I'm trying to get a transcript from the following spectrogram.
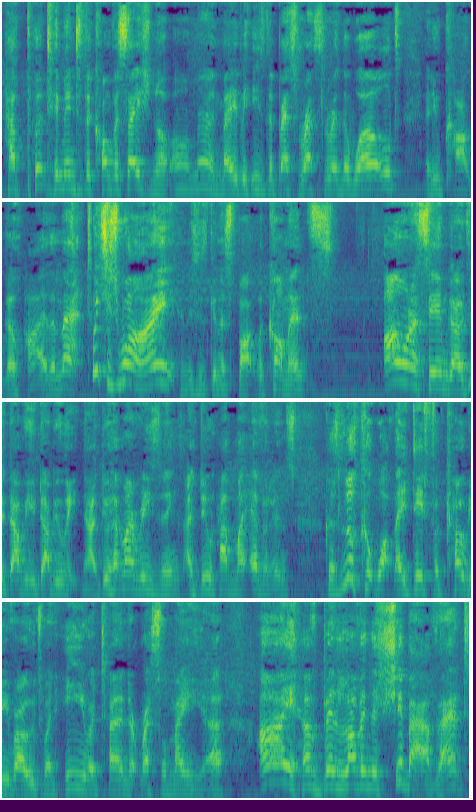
have put him into the conversation of, oh man, maybe he's the best wrestler in the world, and you can't go higher than that. Which is why, and this is going to spark the comments, I want to see him go to WWE. Now, I do have my reasonings, I do have my evidence, because look at what they did for Cody Rhodes when he returned at WrestleMania. I have been loving the shit out of that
